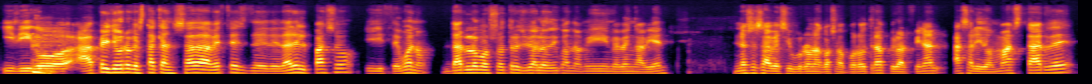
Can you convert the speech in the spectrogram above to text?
y digo, Apple yo creo que está cansada a veces de, dar el paso y dice, bueno, darlo vosotros, yo ya lo doy cuando a mí me venga bien. No se sabe si por una cosa o por otra, pero al final ha salido más tarde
